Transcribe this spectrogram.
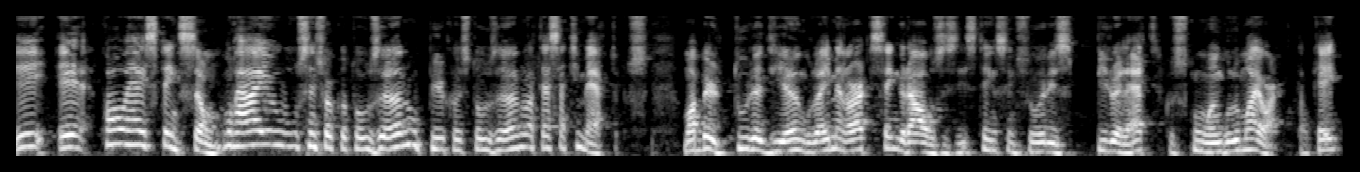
E, e, qual é a extensão? O raio, o sensor que eu estou usando, o PIR que eu estou usando, até 7 metros. Uma abertura de ângulo aí menor que 100 graus. Existem sensores piroelétricos com ângulo maior, tá ok?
